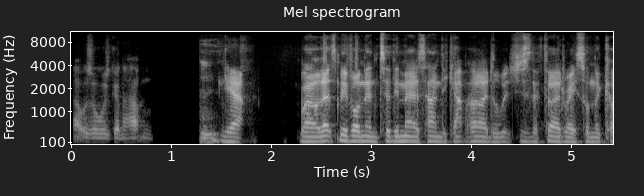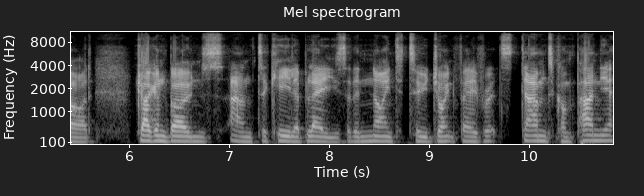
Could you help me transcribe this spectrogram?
That was always going to happen. Mm. Yeah. Well, let's move on then to the Mayor's Handicap Hurdle, which is the third race on the card. Dragon Bones and Tequila Blaze are the 9 to 2 joint favourites. Dame de Compagnie,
